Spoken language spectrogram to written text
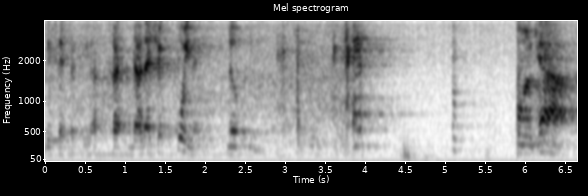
વિષય પછી આખા દાદા છે કોઈ નહીં ન બધી ઓળખ્યા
